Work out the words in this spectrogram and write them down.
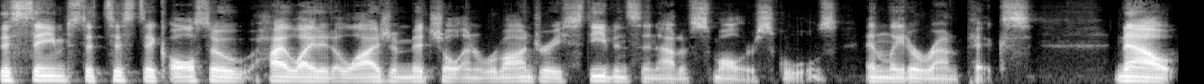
This same statistic also highlighted Elijah Mitchell and Rhamondre Stevenson out of smaller schools and later round picks. Now,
